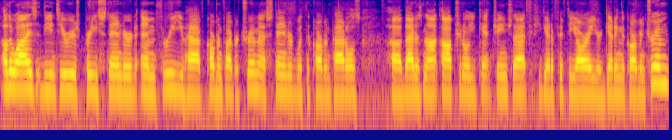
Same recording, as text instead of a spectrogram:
Otherwise, the interior is pretty standard M3. You have carbon fiber trim as standard with the carbon paddles. Uh, that is not optional. You can't change that. If you get a 50 Jahre, you're getting the carbon trim.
